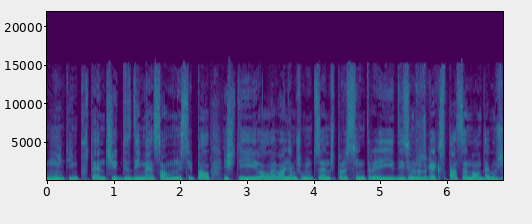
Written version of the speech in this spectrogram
muito importantes e de dimensão municipal. Isto, e olhamos muitos anos para Sintra e dizemos o que é que se passa, não temos,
